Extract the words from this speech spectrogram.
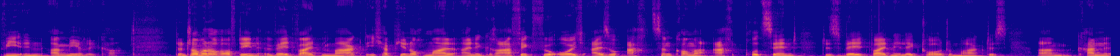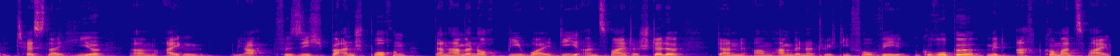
wie in Amerika. Dann schauen wir noch auf den weltweiten Markt. Ich habe hier nochmal eine Grafik für euch. Also 18,8 Prozent des weltweiten Elektroautomarktes ähm, kann Tesla hier ähm, eigen, ja, für sich beanspruchen. Dann haben wir noch BYD an zweiter Stelle. Dann ähm, haben wir natürlich die VW-Gruppe mit 8,2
